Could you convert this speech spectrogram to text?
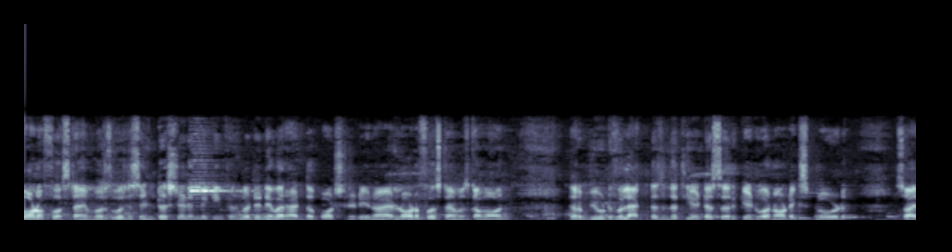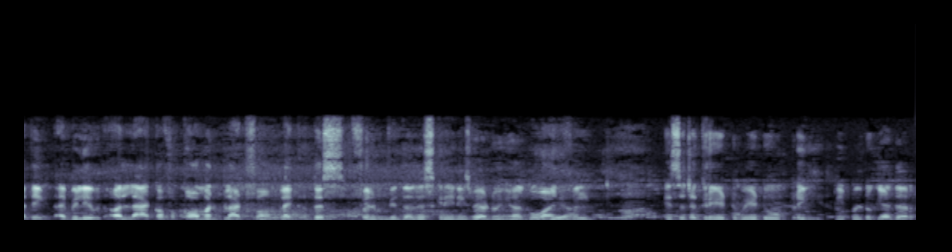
lot of first timers who were just interested in making films, but they never had the opportunity. You know, I had a lot of first timers come on. There are beautiful actors in the theater circuit who are not explored. So I think I believe a lack of a common platform, like this film with the, the screenings we are doing here, Goa and Yeah. film is such a great way to bring people together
